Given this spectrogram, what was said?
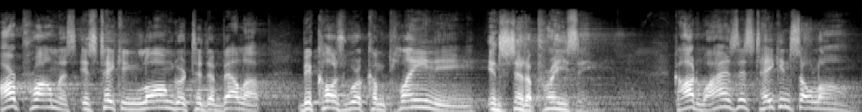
our promise is taking longer to develop because we're complaining instead of praising. God, why is this taking so long?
